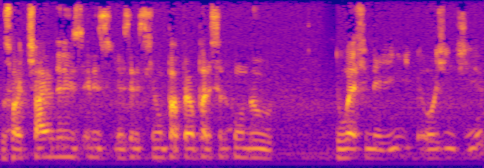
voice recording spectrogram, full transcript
Os Rothschild eles, eles, eles tinham um papel parecido com o do, do FMI hoje em dia.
